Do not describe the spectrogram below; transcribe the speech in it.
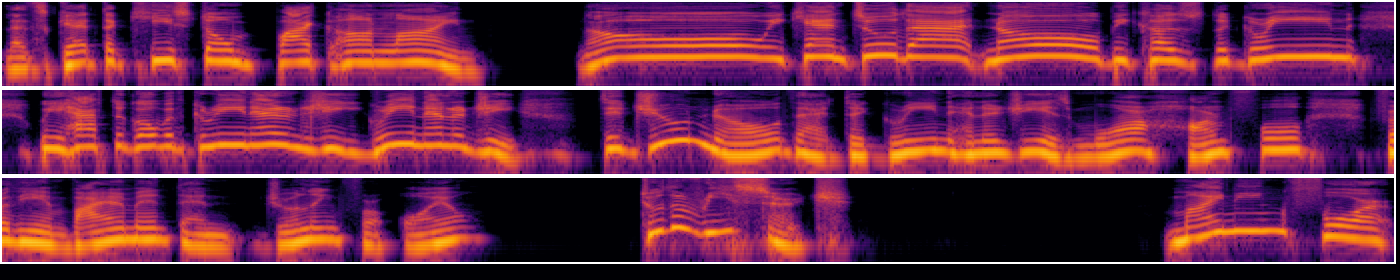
Let's get the Keystone back online. No, we can't do that. No, because the green, we have to go with green energy. Green energy. Did you know that the green energy is more harmful for the environment than drilling for oil? Do the research. Mining for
